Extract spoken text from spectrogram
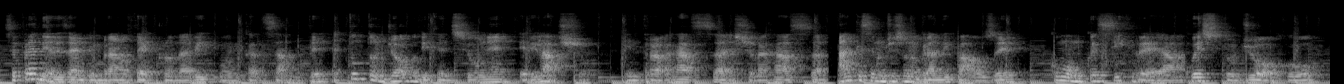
Se prendi ad esempio un brano techno dal ritmo incalzante, è tutto un gioco di tensione e rilascio. Entra la cassa, esce la cassa, anche se non ci sono grandi pause, comunque si crea questo gioco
